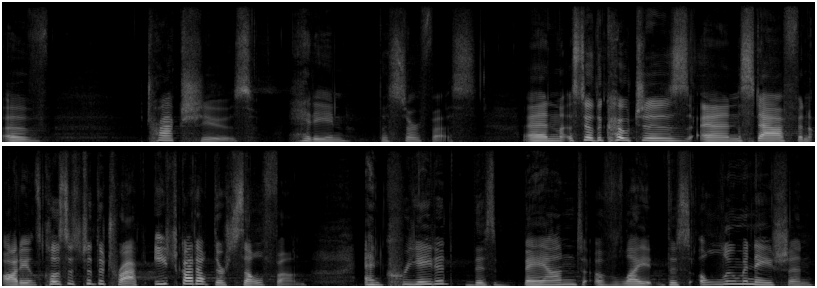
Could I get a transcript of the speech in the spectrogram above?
of track shoes hitting the surface. And so the coaches and staff and audience closest to the track each got out their cell phone and created this band of light, this illumination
